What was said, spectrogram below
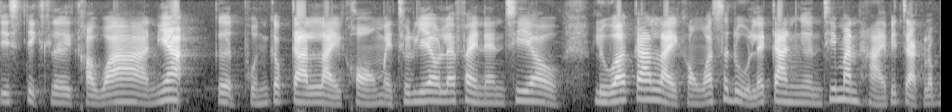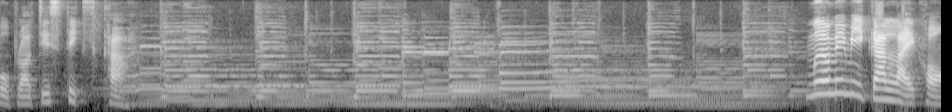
จิสติกส์เลยค่ะว่าเนี่ยเกิดผลกับการไหลของ material และ financial หรือว่าการไหลของวัสดุและการเงินที่มันหายไปจากระบบโลจิสติกส์ค่ะ อไม่มีการไหลของ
